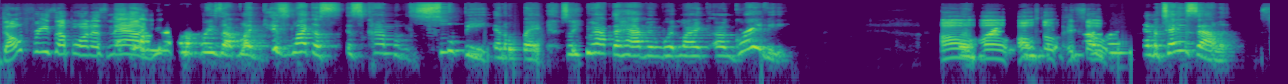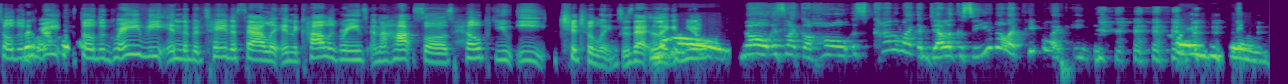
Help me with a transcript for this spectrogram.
Don't freeze up on us now. I'm not gonna freeze up. Like it's like a, it's kind of soupy in a way. So you have to have it with like a gravy. Oh, oh, oh, so it's so and potato salad. So the great so the gravy and the potato salad and the collard greens and the hot sauce help you eat chitterlings. Is that like if you don't no, no, it's like a whole. It's kind of like a delicacy. You know, like people like eat crazy things.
